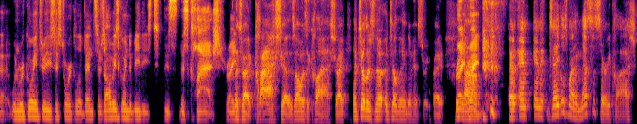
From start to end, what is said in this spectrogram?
uh, when we're going through these historical events there's always going to be these this this clash right? That's right. Clash. Yeah there's always a clash right? Until there's no until the end of history right? Right um, right. and and, and it, Hegel's mind a necessary clash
